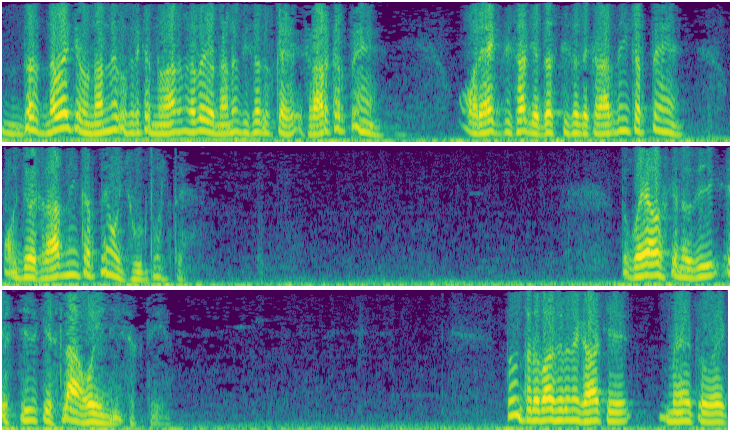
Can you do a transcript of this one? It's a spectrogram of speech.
دس، نوے کے ننانوے کو لے کر نوے ننانوے فیصد اس کا اقرار کرتے ہیں۔ اور ایک فیصد یا دس فیصد اقرار نہیں کرتے ہیں، اور جو اقرار نہیں کرتے ہیں، وہ جھوٹ بولتے ہیں۔ تو گویا اس کے نزدیک اس چیز کی اصلاح ہو ہی نہیں سکتی ہے۔ تو ان طلبا سے میں نے کہا کہ میں تو ایک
